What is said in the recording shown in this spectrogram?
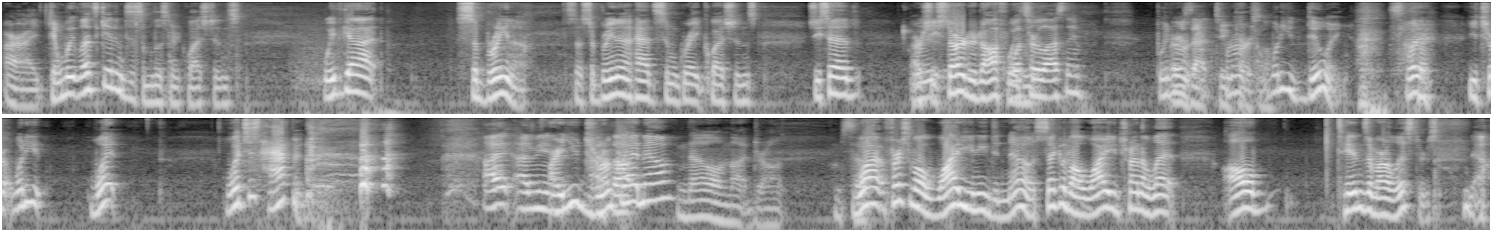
All right, can we? Let's get into some listener questions. We've got Sabrina. So Sabrina had some great questions. She said, or she started off with, What's her last name? We or is that too personal? What are you doing? Sorry. What you try? What do you? What? What just happened? I I mean, Are you I drunk thought- right now? No, I'm not drunk. I'm so Why? First of all, why do you need to know? Second of all, why are you trying to let all tens of our listeners know?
